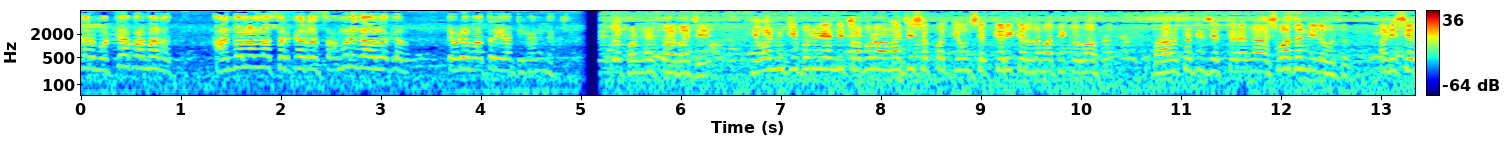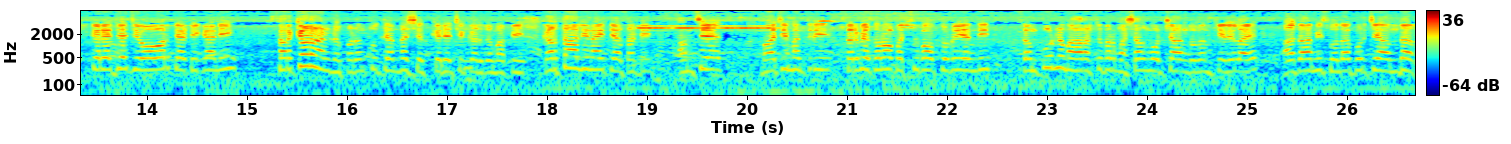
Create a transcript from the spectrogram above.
तर मोठ्या प्रमाणात आंदोलनाला सरकारला सामोरे जावं लागेल एवढे मात्र या ठिकाणी नक्की. देवेंद्र फडणवीस साहेबांचे. निवडणुकीपूर्वी यांनी प्रभू रामाची शपथ घेऊन शेतकरी कर्जमाफी करू असं महाराष्ट्रातील शेतकऱ्यांना आश्वासन दिलं होतं. आणि शेतकऱ्याच्या जीवावर त्या ठिकाणी सरकार आणलं परंतु त्यांना शेतकऱ्याची कर्जमाफी करता आली नाही. त्यासाठी आमचे माजी मंत्री सर्वेसर्व बच्चूभाऊ कडू यांनी संपूर्ण महाराष्ट्रभर मशाल मोर्चा आंदोलन केलेलं आहे. आज आम्ही सोलापूरचे आमदार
